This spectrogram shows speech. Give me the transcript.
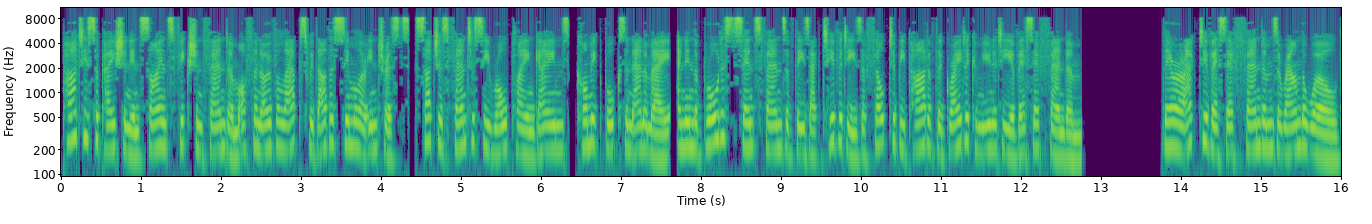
Participation in science fiction fandom often overlaps with other similar interests, such as fantasy role-playing games, comic books and anime, and in the broadest sense fans of these activities are felt to be part of the greater community of SF fandom. There are active SF fandoms around the world.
